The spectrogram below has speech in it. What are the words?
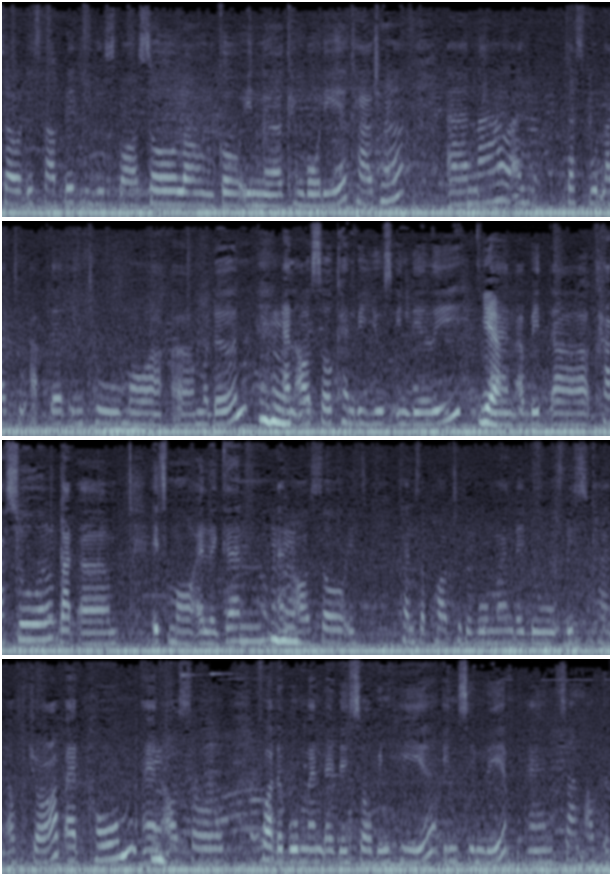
So this fabric we use for so long ago in uh, Cambodia culture, and now I just would like to update into more uh, modern and also can be used in daily Mm-hmm. Yeah. and a bit uh, casual, but um, it's more elegant Mm-hmm. and also it can support to the woman they do this kind of job at home and Mm. also for the woman that they sewing here in Siem Reap and some of the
